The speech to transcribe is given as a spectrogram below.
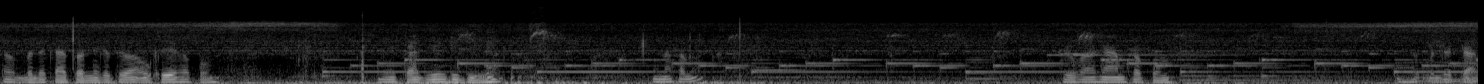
ครับบรรยากาศตอนนี้ก็ถือว่าโอเคครับผมบรรยากาศวิวดีๆนี่นะครับเนาะถือว่างามครับผม นี่ครับบรรยากาศ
